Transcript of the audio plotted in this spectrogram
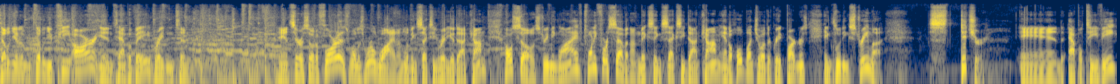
WWPR in Tampa Bay, Bradenton, and Sarasota, Florida, as well as worldwide on livingsexyradio.com. Also, streaming live 24 7 on mixingsexy.com and a whole bunch of other great partners, including Streama, Stitcher, and Apple TV.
